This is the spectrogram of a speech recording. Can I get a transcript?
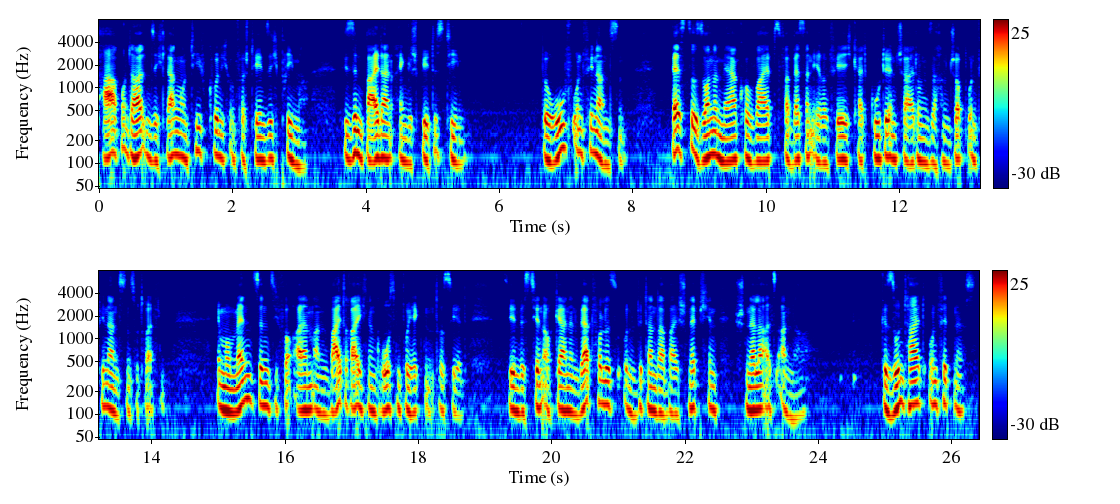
Paare unterhalten sich lange und tiefgründig und verstehen sich prima. Sie sind beide ein eingespieltes Team. Beruf und Finanzen. Beste Sonne-Merkur-Vibes verbessern ihre Fähigkeit, gute Entscheidungen in Sachen Job und Finanzen zu treffen. Im Moment sind sie vor allem an weitreichenden großen Projekten interessiert. Sie investieren auch gerne in Wertvolles und wittern dabei Schnäppchen schneller als andere. Gesundheit und Fitness.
